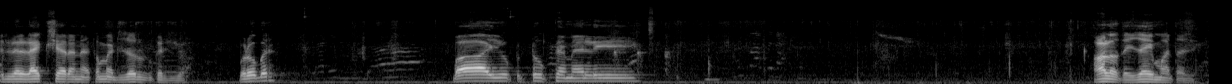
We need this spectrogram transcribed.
એટલે લાઇક શેર અને કમેન્ટ જરૂર કરજો. બરોબર? બાય ટુ ફેમિલી હાલો તો જય માતાજી.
